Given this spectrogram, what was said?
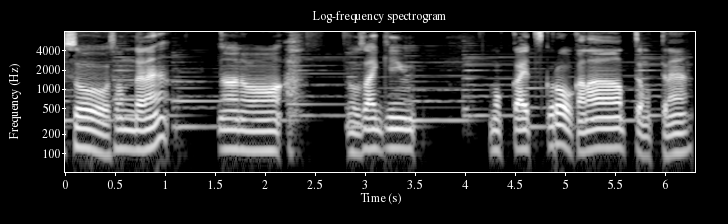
そう、そんでね、あのー、最近、もう一回作ろうかなーって思ってね。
